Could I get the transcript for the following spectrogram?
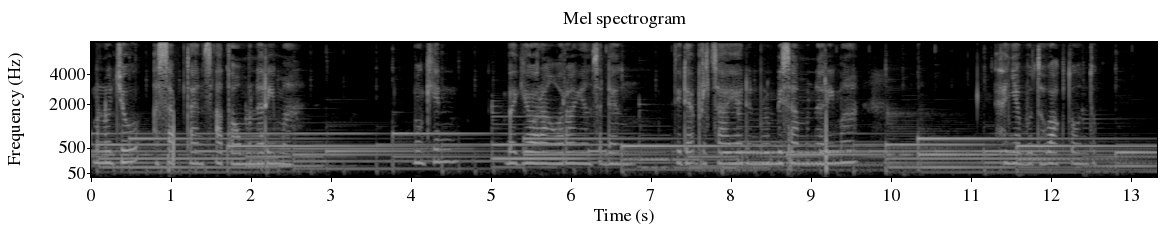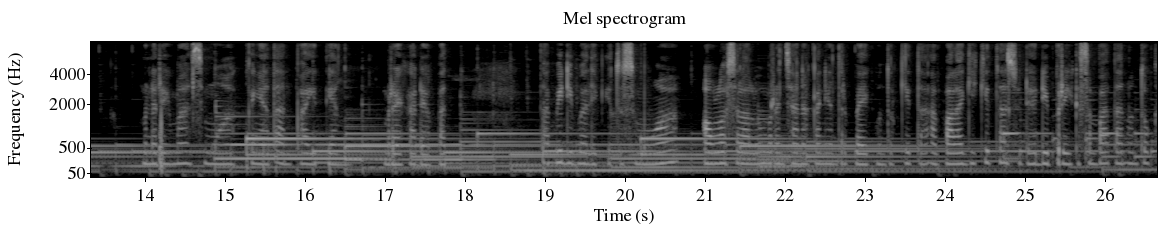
menuju acceptance atau menerima. Mungkin bagi orang-orang yang sedang tidak percaya dan belum bisa menerima, hanya butuh waktu untuk menerima semua kenyataan pahit yang mereka dapat. Tapi di balik itu semua, Allah selalu merencanakan yang terbaik untuk kita, apalagi kita sudah diberi kesempatan untuk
